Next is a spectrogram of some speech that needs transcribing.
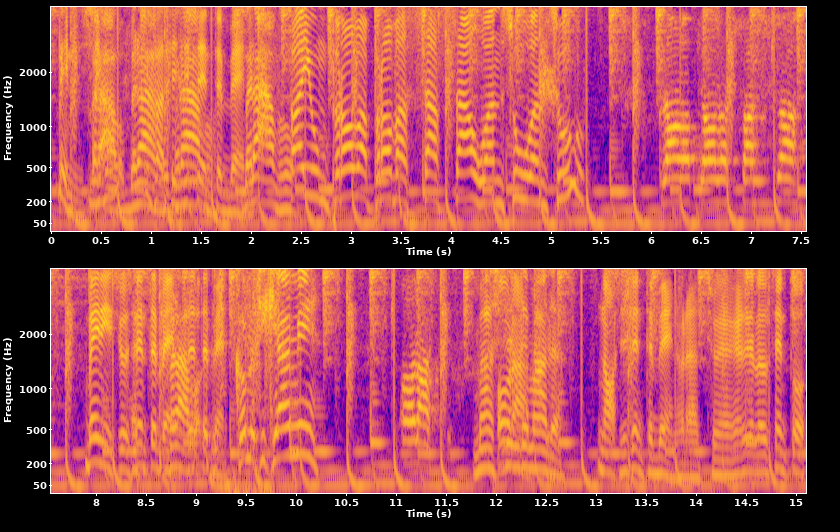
Benissimo. Bravo, bravo, Infatti bravo, si sente bene. bravo. Fai un prova, prova sa sa one su one su. Prova, prova, spazza. Benissimo, si sente bene, si Bravo. sente bene. Come ti chiami? Orazio. Ma si Orazio. sente male. No, si sente bene, Orazio. eh, Lo sento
